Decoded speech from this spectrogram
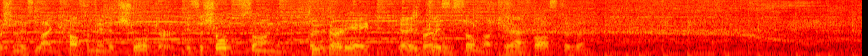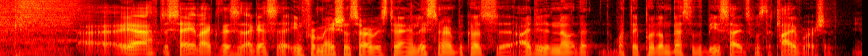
Version is like half a minute shorter. It's a short song. but it- 238. Yeah, it plays so much Yeah. faster than. Uh, yeah, I have to say, like this is, I guess, uh, information service to any listener because uh, I didn't know that what they put on Best of the B sides was the Clive version. Yeah.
